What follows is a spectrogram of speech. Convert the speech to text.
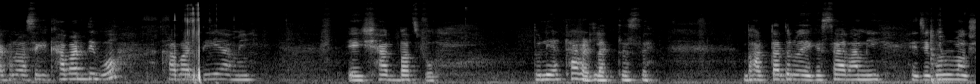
এখন আজকে খাবার দিব। খাবার দিয়ে আমি এই শাক বাঁচবো। দুনিয়া টায়ার্ড লাগতেছে। ভাতটা তো রয়ে গেছে, আর আমি এই যে গরুর মাংস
